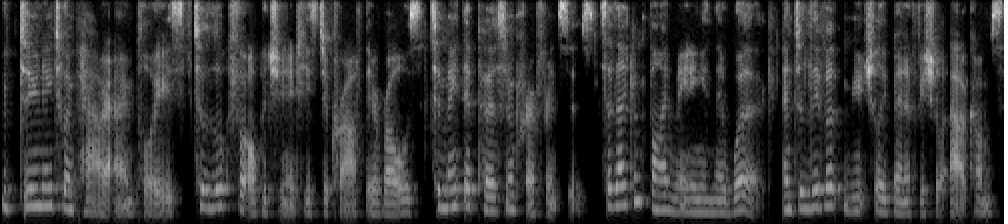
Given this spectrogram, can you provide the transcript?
we do need to empower our employees to look for opportunities to craft their roles to meet their personal preferences so they can find meaning in their work and deliver mutually beneficial outcomes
